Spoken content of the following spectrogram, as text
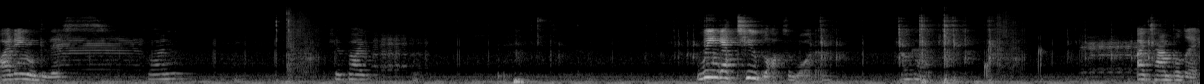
I think this one should probably. We can get two blocks of water. Okay. I trampled it.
